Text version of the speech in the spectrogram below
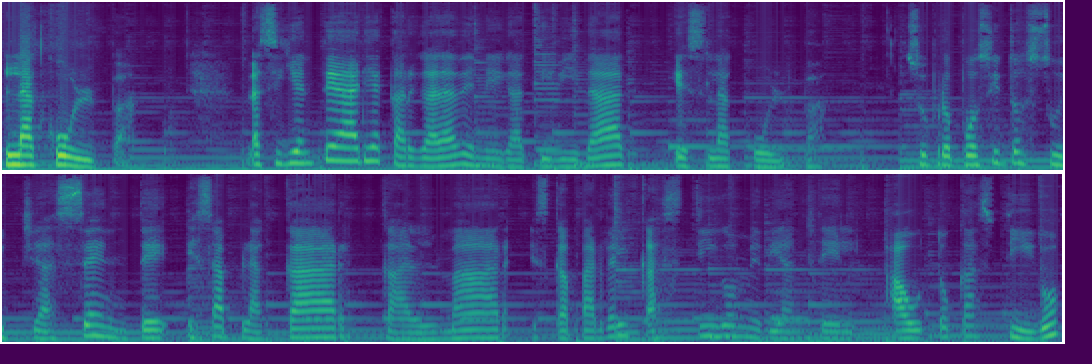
La culpa. La siguiente área cargada de negatividad es la culpa. Su propósito subyacente es aplacar, calmar, escapar del castigo mediante el autocastigo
